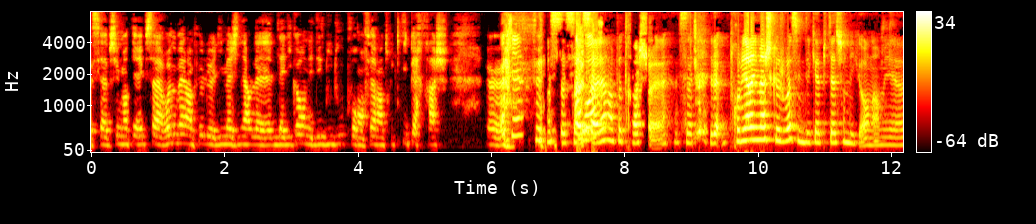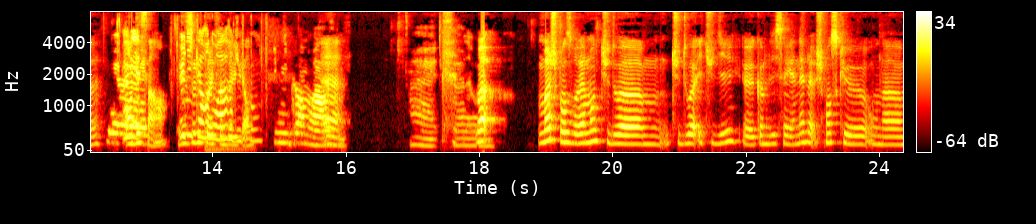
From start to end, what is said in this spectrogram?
C'est absolument terrible. Ça renouvelle un peu l'imaginaire de, la, licorne et des doudous pour en faire un truc hyper trash. Euh, ça, ça, a l'air un peu trash. Ouais. La première image que je vois, c'est une décapitation de licorne, hein, mais euh, en dessin. Hein. Une licorne noire, du coup. Une licorne noire. Ouais, moi, moi, je pense vraiment que tu dois, tu dois étudier, euh, comme dit Sayanel. Je pense que on a,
